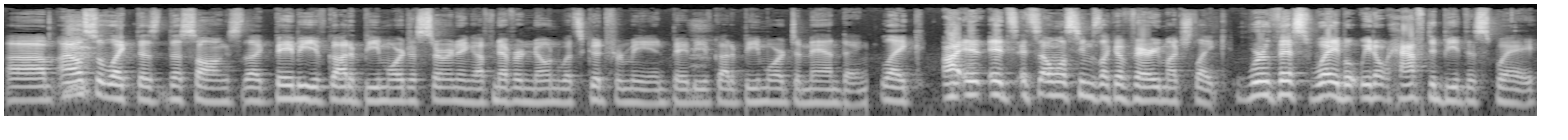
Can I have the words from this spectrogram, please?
Um, I also like the the songs like "Baby, You've Got to Be More Discerning." I've never known what's good for me, and "Baby, You've Got to Be More Demanding." Like, I it, it's it's almost seems like a very much like we're this way, but we don't have to be this way.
